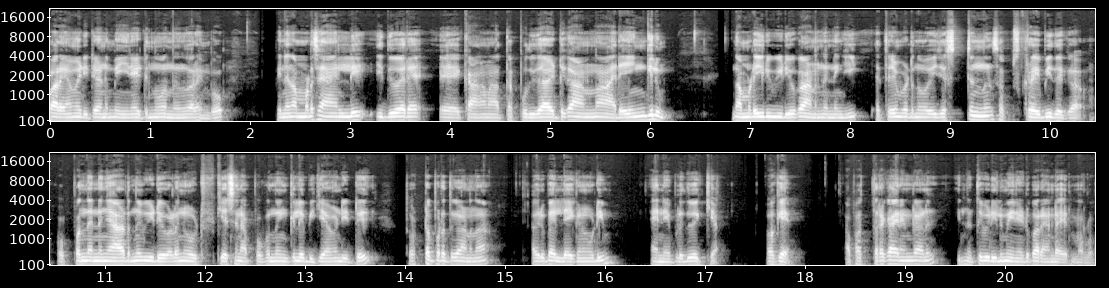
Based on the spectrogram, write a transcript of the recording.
പറയാൻ വേണ്ടിയിട്ടാണ് മെയിനായിട്ട് ഇന്ന് വന്നതെന്ന് പറയുമ്പോൾ പിന്നെ നമ്മുടെ ചാനലിൽ ഇതുവരെ കാണാത്ത പുതിയതായിട്ട് കാണുന്ന ആരെങ്കിലും നമ്മുടെ ഈ ഒരു വീഡിയോ കാണുന്നുണ്ടെങ്കിൽ എത്രയും പെട്ടെന്ന് പോയി ജസ്റ്റ് ഒന്ന് സബ്സ്ക്രൈബ് ചെയ്തേക്കുക. ഒപ്പം തന്നെ ഞാൻ അവിടുന്ന് വീഡിയോകളുടെ നോട്ടിഫിക്കേഷൻ അപ്പം നിങ്ങൾക്ക് ലഭിക്കാൻ വേണ്ടിയിട്ട് തൊട്ടപ്പുറത്ത് കാണുന്ന ആ ഒരു ബെല്ലൈക്കൺ കൂടിയും എനേബിൾ ചെയ്ത് വെക്കുക. ഓക്കെ അപ്പോൾ അത്ര കാര്യങ്ങളാണ് ഇന്നത്തെ വീഡിയോയിൽ മെയിനായിട്ട് പറയേണ്ടായിരുന്നുള്ളൂ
